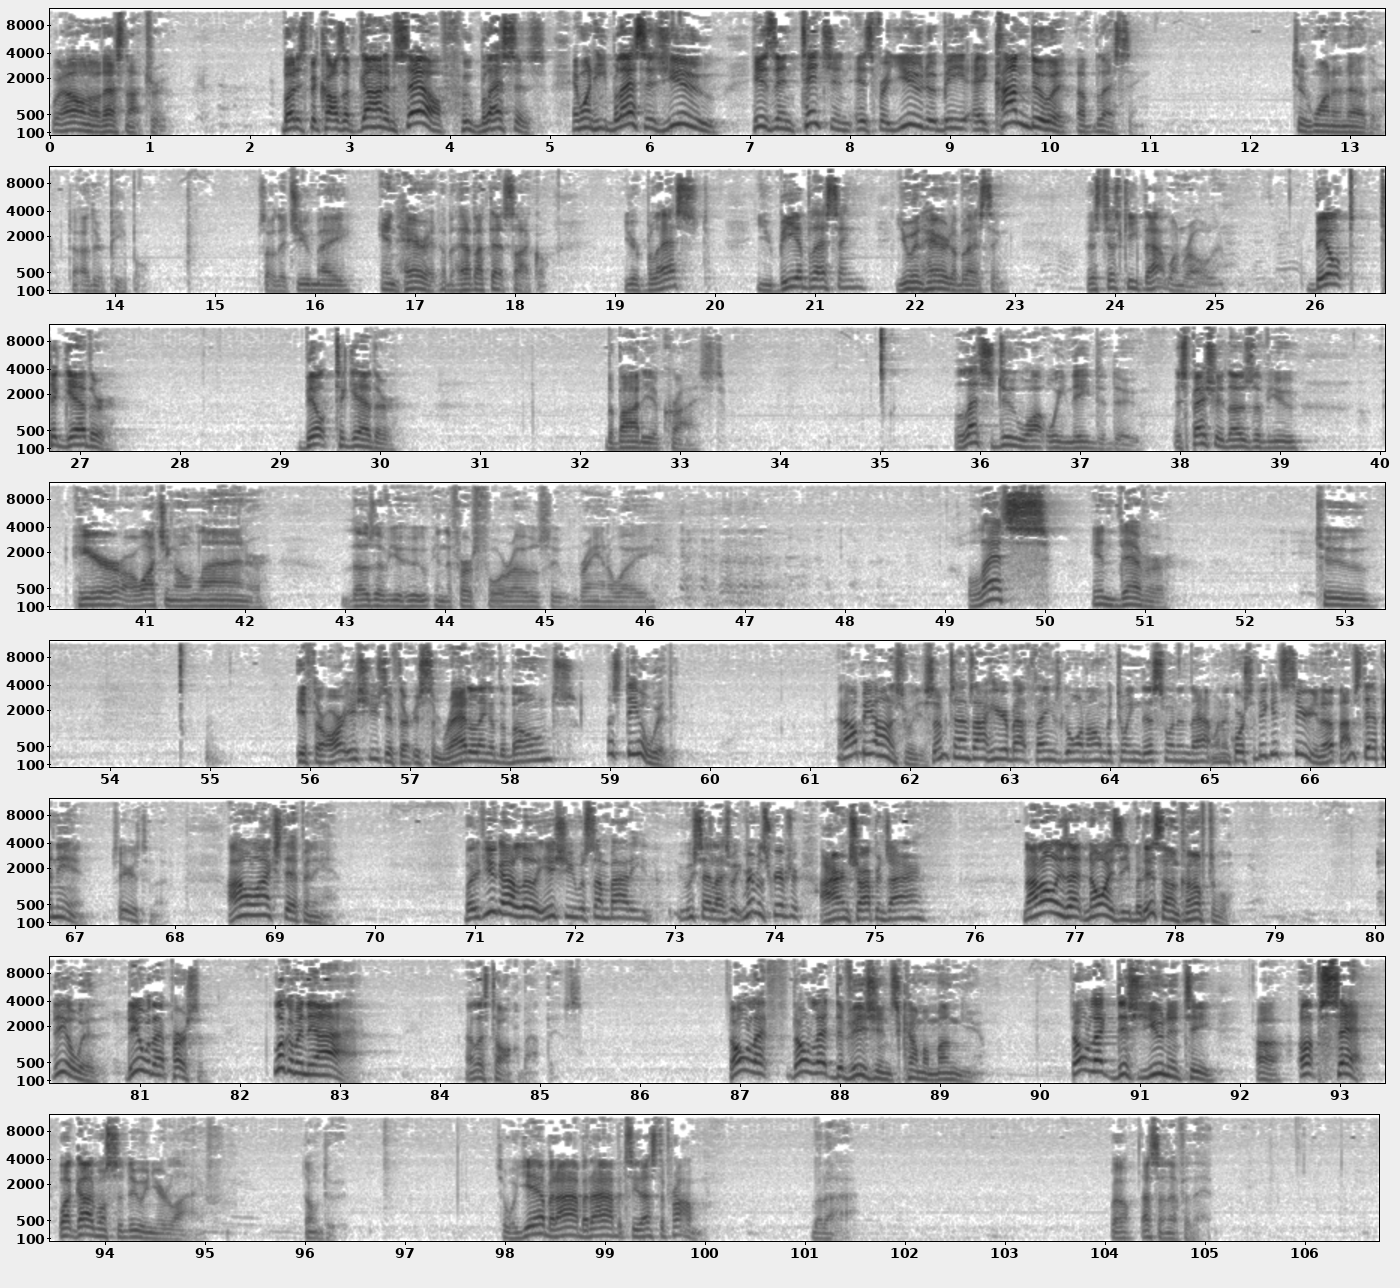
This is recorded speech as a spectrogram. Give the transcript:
Well, no, that's not true. But it's because of God himself who blesses. And when he blesses you, his intention is for you to be a conduit of blessing to one another, to other people, so that you may inherit. How about that cycle? You're blessed, you be a blessing, you inherit a blessing. Let's just keep that one rolling. Built together. Built together the body of Christ. let's do what we need to do, especially those of you here or watching online or those of you who in the first four rows who ran away. let's endeavor to if there are issues, if there is some rattling of the bones, let's deal with it. And I'll be honest with you. Sometimes I hear about things going on between this one and that one. And of course, if it gets serious enough, I'm stepping in. Serious enough. I don't like stepping in. But if you got a little issue with somebody, we said last week, remember the scripture? Iron sharpens iron. Not only is that noisy, but it's uncomfortable. Deal with it. Deal with that person. Look them in the eye. And let's talk about this. Don't let, don't let divisions come among you. Don't let disunity uh, upset what God wants to do in your life. Don't do it. So, well, yeah, but I, but I, but see, that's the problem. But I. Well, that's enough of that.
